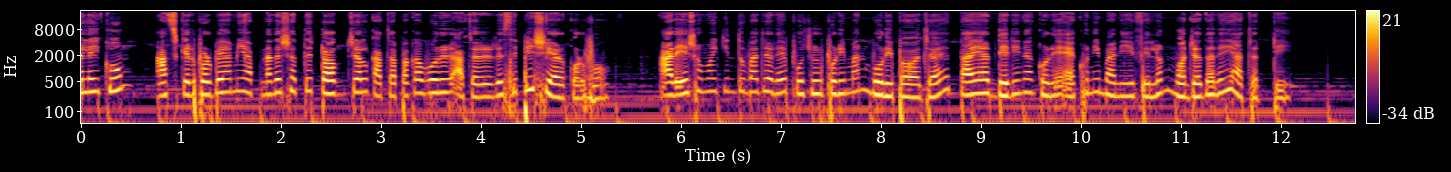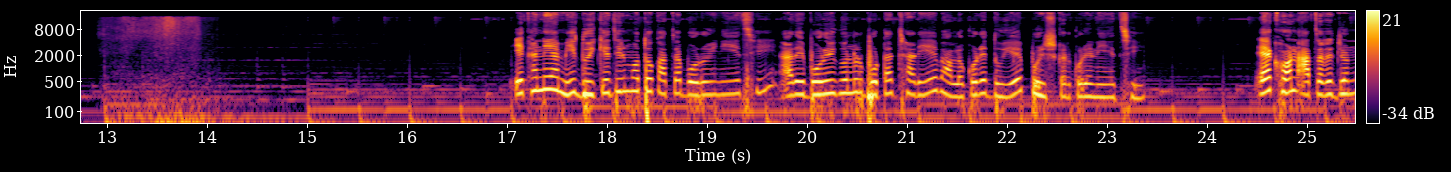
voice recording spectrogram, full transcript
আলাইকুম। আজকের পর্বে আমি আপনাদের সাথে টক জাল কাঁচা পাকা বড়ির আচারের রেসিপি শেয়ার করব। আর এই সময় কিন্তু বাজারে প্রচুর পরিমাণ বড়ি পাওয়া যায়, তাই আর দেরি না করে এখনই বানিয়ে ফেলুন মজাদার এই আচারটি। এখানে আমি দুই কেজির মতো কাঁচা বড়ই নিয়েছি, আর এই বড়ইগুলোর বোটা ছাড়িয়ে ভালো করে ধুয়ে পরিষ্কার করে নিয়েছি। এখন আচারের জন্য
